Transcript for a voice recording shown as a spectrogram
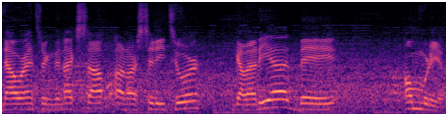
Now we're entering the next stop on our city tour, Galleria de Umberto.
